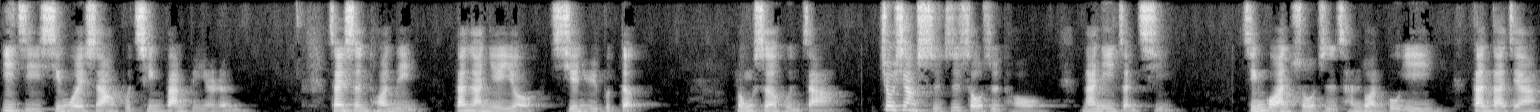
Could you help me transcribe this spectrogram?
以及行为上不侵犯别人，在生团里当然也有咸鱼不等、龙蛇混杂，就像十只手指头难以整齐。尽管手指长短不一，但大家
